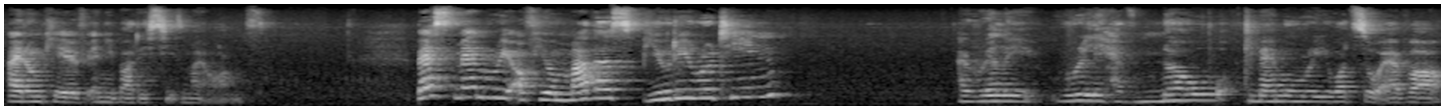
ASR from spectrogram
I don't care if anybody sees my arms. Best memory of your mother's beauty routine? I really, really have no memory whatsoever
